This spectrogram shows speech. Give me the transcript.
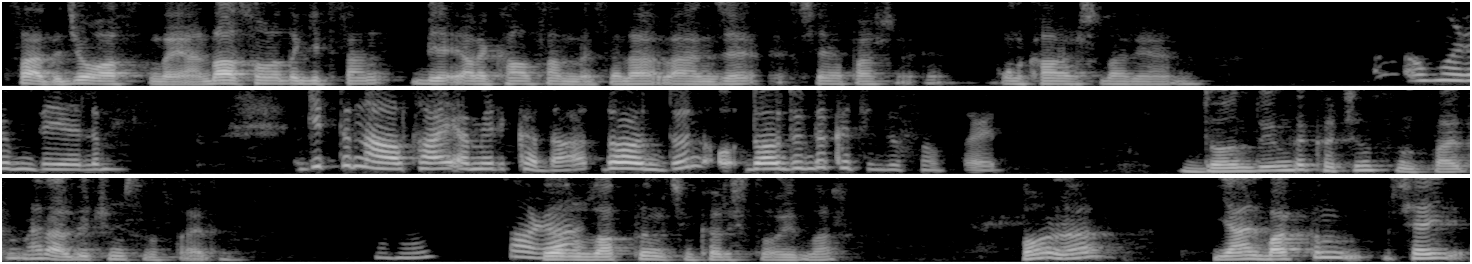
Sadece o aslında yani. Daha sonra da gitsen bir ara kalsan mesela bence şey yapar, onu karşılar yani. Umarım diyelim. Gittin 6 ay Amerika'da. Döndün. Döndüğünde kaçıncı sınıftaydın? Döndüğümde kaçıncı sınıftaydım? Herhalde üçüncü sınıftaydım. Hı hı. Biraz Sonra uzattığım için karıştı o yıllar. Sonra yani baktım şey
